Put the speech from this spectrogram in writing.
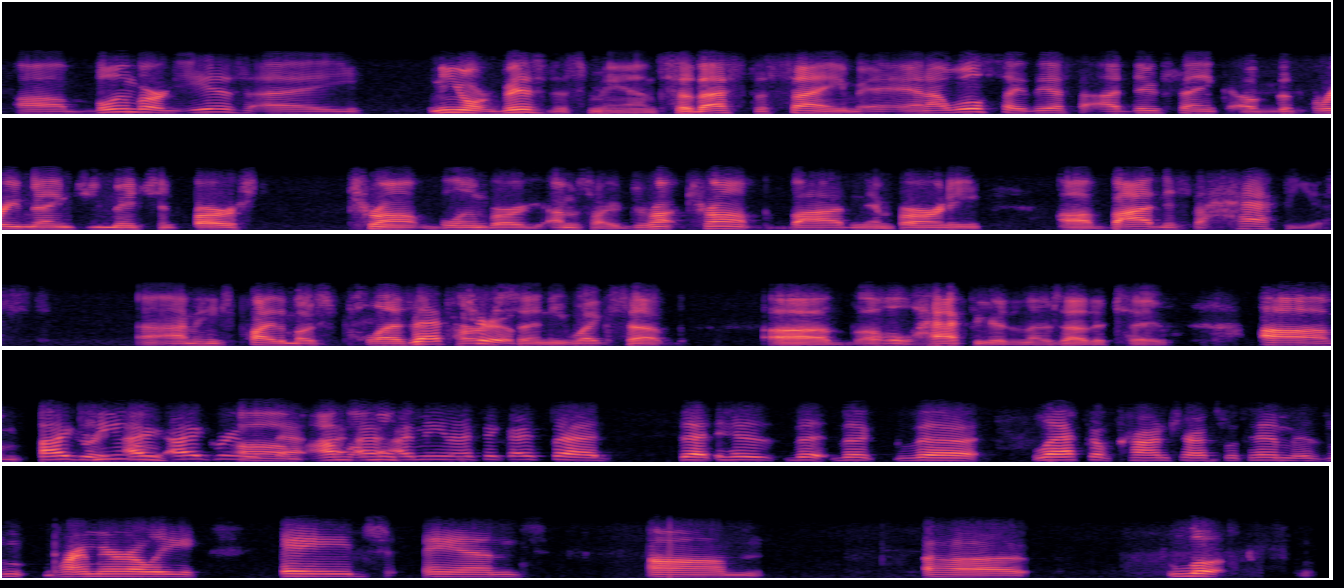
uh, Bloomberg is a New York businessman, So that's the same. And I will say this: I do think of the three names you mentioned first, Trump, Bloomberg. I'm sorry, Trump, Biden, and Bernie. Uh, Biden is the happiest. Uh, I mean, he's probably the most pleasant That's person. true. He wakes up uh, a little happier than those other two. Um, I agree. Tim, I, I agree with um, that. I'm- I, I'm I, a- I mean, I think I said that his the the the lack of contrast with him is primarily age and um uh looks.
